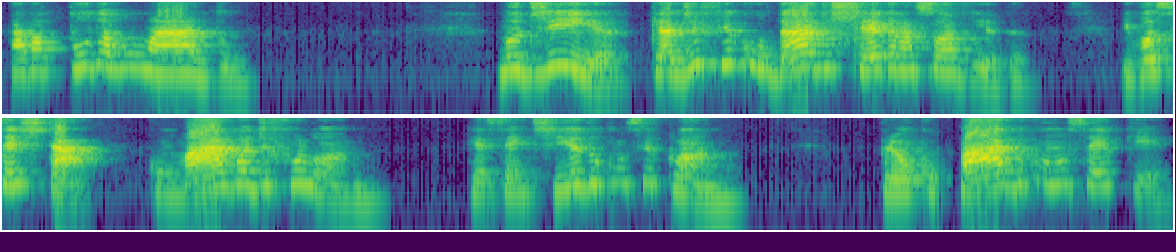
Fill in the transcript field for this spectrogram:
Tava tudo arrumado. No dia que a dificuldade chega na sua vida e você está com mágoa de fulano, ressentido com ciclano, preocupado com não sei o quê,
